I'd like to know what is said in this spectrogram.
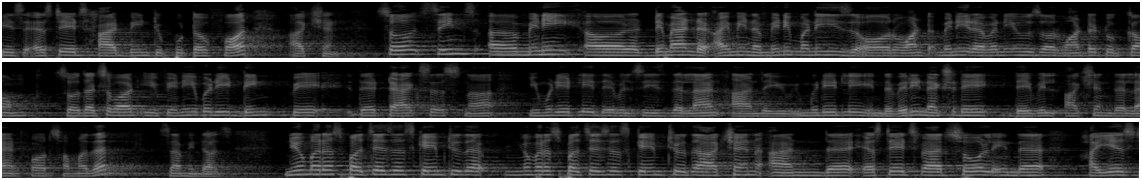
his estates had been to put up for auction. So since uh, many uh, demand, I mean uh, many monies or want many revenues or wanted to come, so that's what if anybody didn't pay their taxes, now immediately they will seize the land and they immediately in the very next day they will auction the land for some other zamindars. Numerous purchases came to the numerous purchases came to the auction and the estates were sold in the highest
